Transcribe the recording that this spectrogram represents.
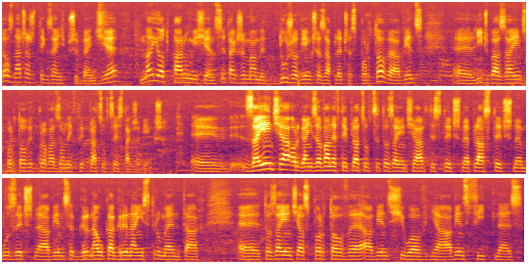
To oznacza, że tych zajęć przybędzie. No i od paru miesięcy także mamy dużo większe zaplecze sportowe, a więc e, liczba zajęć sportowych prowadzonych w tej placówce jest także większa. E, Zajęcia organizowane w tej placówce to zajęcia artystyczne, plastyczne, muzyczne, a więc gr, nauka gry na instrumentach, e, to zajęcia sportowe, a więc siłownia, a więc fitness,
